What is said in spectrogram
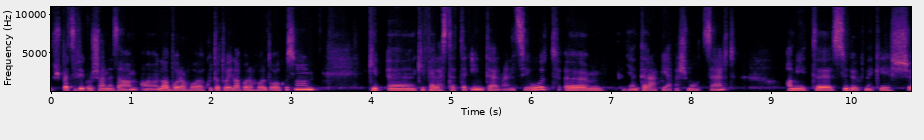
specifikusan ez a, a labor, ahol, a kutatói labor, ahol dolgozom, ki, kifejlesztett egy intervenciót, egy ilyen terápiás módszert, amit szülőknek és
